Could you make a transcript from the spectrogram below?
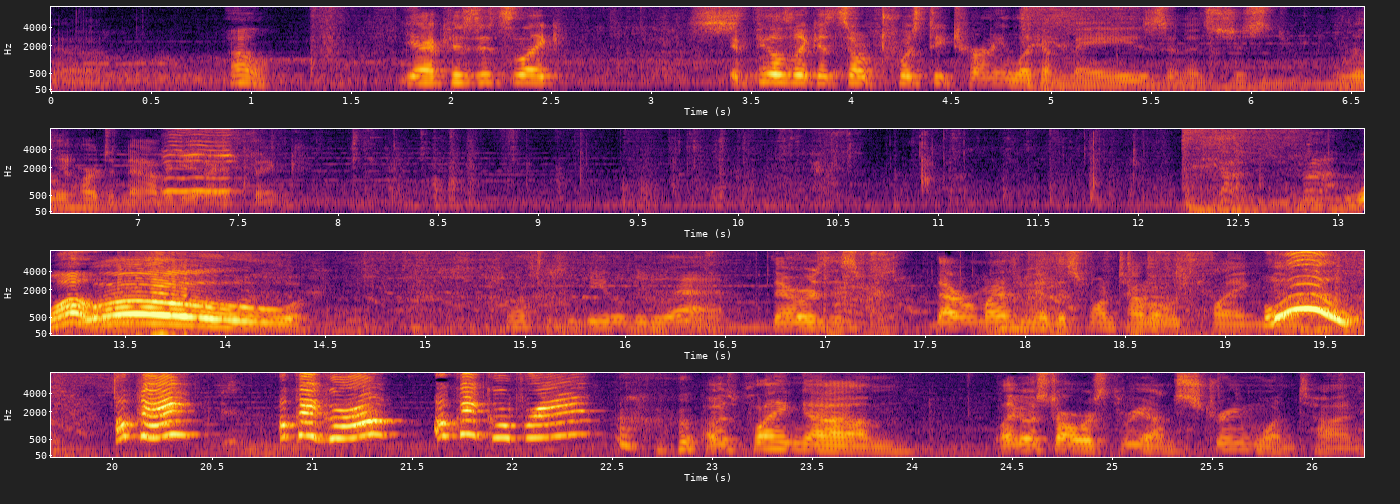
Yeah. Oh, Yeah, because it's like, it feels like it's so twisty turny like a maze, and it's just really hard to navigate. I think. whoa! Whoa! I'm not supposed to be able to do that. There was this. That reminds me of this one time I was playing. Woo! Okay, okay, girl. Okay, girlfriend. I was playing um, Lego Star Wars 3 on stream one time,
